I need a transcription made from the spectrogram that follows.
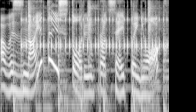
А ви знаєте історію про цей пеньок?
